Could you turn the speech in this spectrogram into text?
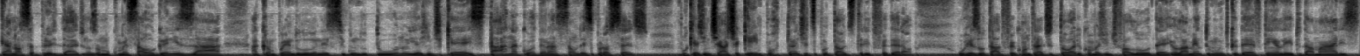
é a nossa prioridade. Nós vamos começar a organizar a campanha do Lula nesse segundo turno e a gente quer estar na coordenação desse processo, porque a gente acha que é importante disputar o Distrito Federal. O resultado foi contraditório, como a gente falou. Eu lamento muito que o DF tenha eleito Damares,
